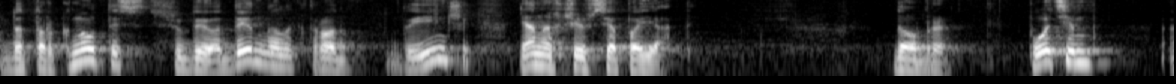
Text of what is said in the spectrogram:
доторкнутись, сюди один електрод, туди інший. Я навчився паяти. Добре. Потім, е,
